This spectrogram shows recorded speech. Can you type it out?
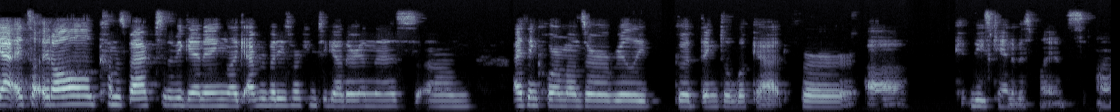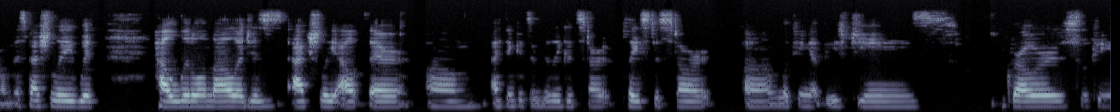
Yeah, it's it all comes back to the beginning. Like everybody's working together in this. Um, I think hormones are a really good thing to look at for uh, these cannabis plants, um, especially with how little knowledge is actually out there. Um, I think it's a really good start place to start um, looking at these genes, growers, looking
